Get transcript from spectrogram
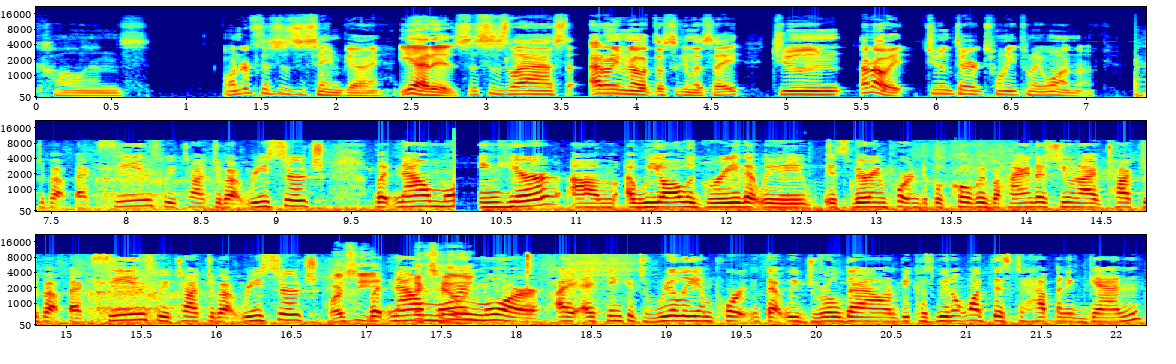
Collins. I wonder if this is the same guy. Yeah, it is. This is last. I don't even know what this is gonna say. June. Oh no, wait. June third, 2021. talked about vaccines, we've talked about research, but now more here, um, we all agree that we it's very important to put COVID behind us. You and I have talked about vaccines, we've talked about research, Why is he but now more and more, I, I think it's really important that we drill down because we don't want this to happen again.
